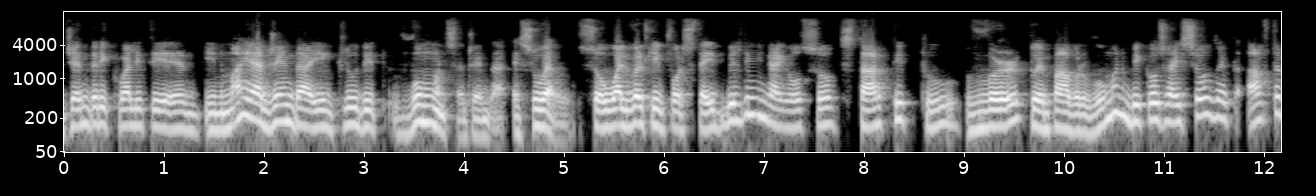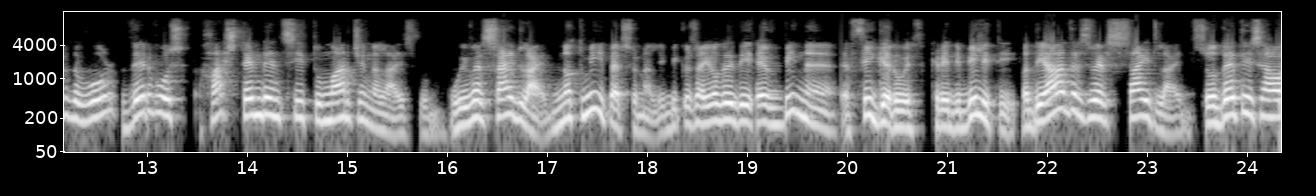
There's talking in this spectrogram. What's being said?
gender equality, and in my agenda, I included women's agenda as well. So while working for state building, I also started to work to empower women because I saw that after the war, there was harsh tendency to marginalize women. We were sidelined, not me personally because I already have been a, a, figure with credibility, but the others were sidelined. So that is how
